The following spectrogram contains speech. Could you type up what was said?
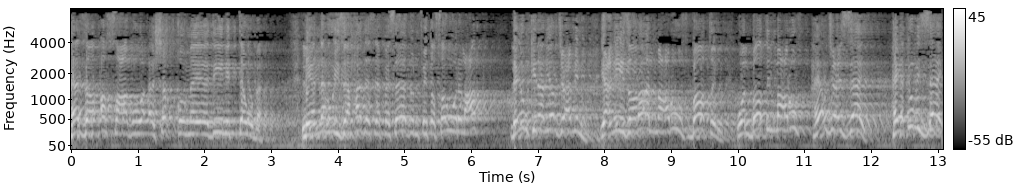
هذا أصعب وأشق ميادين التوبة لأنه إذا حدث فساد في تصور العقل لا يمكن أن يرجع منه. يعني إذا رأى المعروف باطل والباطل معروف هيرجع إزاي؟ هيتوب إزاي؟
